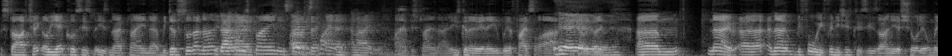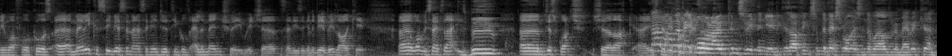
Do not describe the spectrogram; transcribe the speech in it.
Star Trek. Oh yeah, of course he's, he's now playing. Uh, we just still don't know. Don't he's playing in I Star hope he's playing an an alien. I hope he's playing now. He's going to be a face like that. Yeah, yeah, Gotta yeah. Um, now, uh, now, before we finish this, because it's only a short little mini waffle, of course, uh, America CBS announced they're going to do a thing called Elementary, which uh, they said is going to be a bit like it. Uh, what we say to that is boo. Um, just watch Sherlock. Uh, it's No, I'm a bit better. more open to it than you because I think some of the best writers in the world are American.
